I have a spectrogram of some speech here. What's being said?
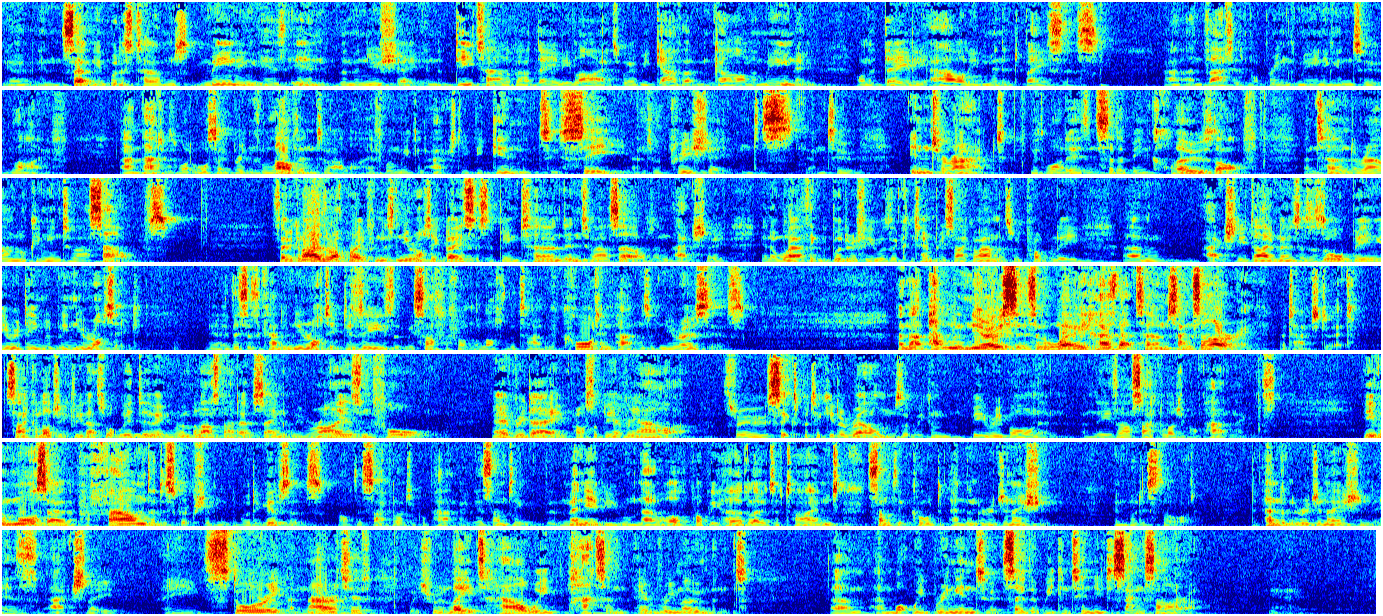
You know, in, certainly in Buddhist terms, meaning is in the minutiae, in the detail of our daily lives, where we gather and garner meaning on a daily, hourly, minute basis. Uh, and that is what brings meaning into life. And that is what also brings love into our life when we can actually begin to see and to appreciate and to, and to interact with what is instead of being closed off and turned around looking into ourselves. So we can either operate from this neurotic basis of being turned into ourselves, and actually, in a way, I think the Buddha, if he was a contemporary psychoanalyst, would probably um, actually diagnose us as all being irredeemably neurotic. You know, this is a kind of neurotic disease that we suffer from a lot of the time. We're caught in patterns of neurosis. And that pattern of neurosis, in a way, has that term samsara attached to it. Psychologically, that's what we're doing. Remember last night I was saying that we rise and fall every day, possibly every hour, through six particular realms that we can be reborn in. And these are psychological patternings. Even more so, the profounder description that the Buddha gives us of the psychological patterning is something that many of you will know of, probably heard loads of times, something called dependent origination in Buddhist thought. Dependent origination is actually a story, a narrative which relates how we pattern every moment um, and what we bring into it so that we continue to samsara. You know.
